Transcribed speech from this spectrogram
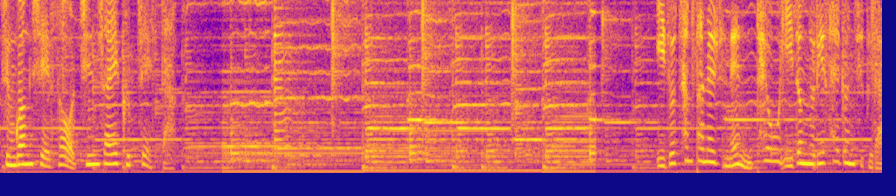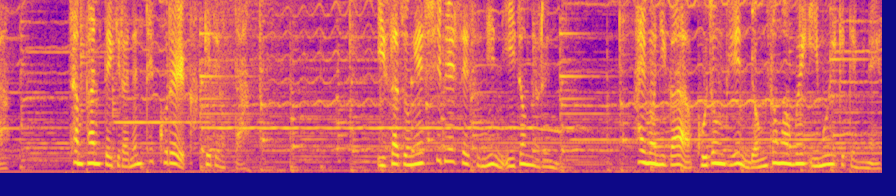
증광시에서 진사에 급제했다. 이조 참판을 지낸 태호 이정렬이 살던 집이라 참판댁이라는 태코를 갖게 되었다. 이사종의 11세 손인 이정렬은 할머니가 고종비인 명성황후의 이모이기 때문에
